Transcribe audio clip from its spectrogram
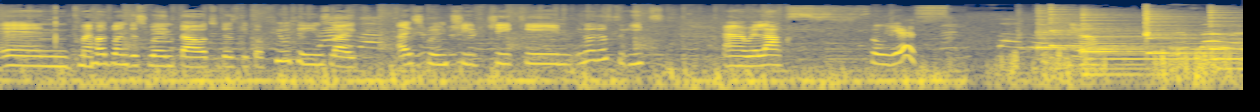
And my husband just went out to just get a few things like ice cream, chip, chicken, you know, just to eat and relax. So yes. Yeah.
